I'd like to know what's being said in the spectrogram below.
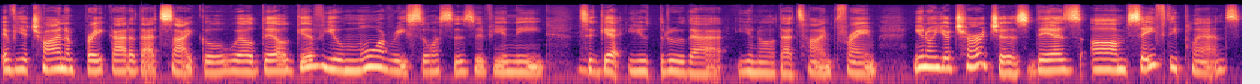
if you're trying to break out of that cycle, well, they'll give you more resources if you need mm-hmm. to get you through that, you know, that time frame. You know, your churches, there's um, safety plans,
